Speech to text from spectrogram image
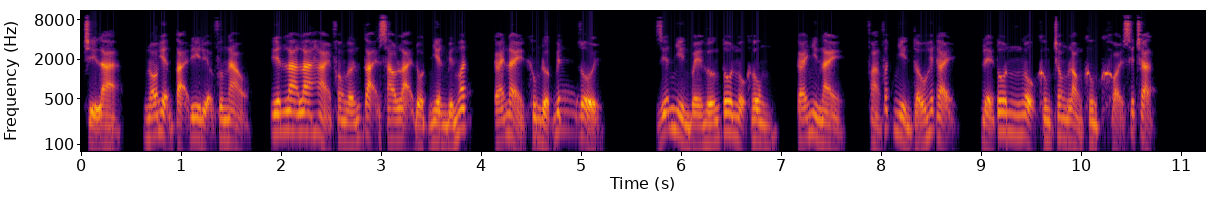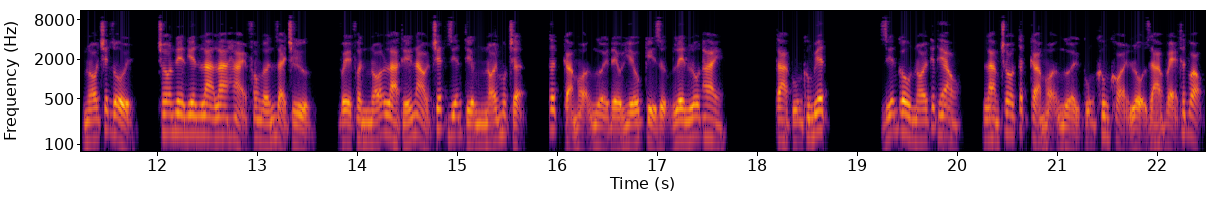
chỉ là, nó hiện tại đi địa phương nào yên la la hải phong ấn tại sao lại đột nhiên biến mất, cái này không được biết rồi. Diễn nhìn về hướng tôn ngộ không, cái nhìn này, phản phất nhìn thấu hết thảy, để tôn ngộ không trong lòng không khỏi xếp chặt. Nó chết rồi, cho nên yên la la hải phong ấn giải trừ, về phần nó là thế nào chết diễn tiếng nói một trận, tất cả mọi người đều hiếu kỳ dựng lên lốt hai. Ta cũng không biết. Diễn câu nói tiếp theo, làm cho tất cả mọi người cũng không khỏi lộ ra vẻ thất vọng.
